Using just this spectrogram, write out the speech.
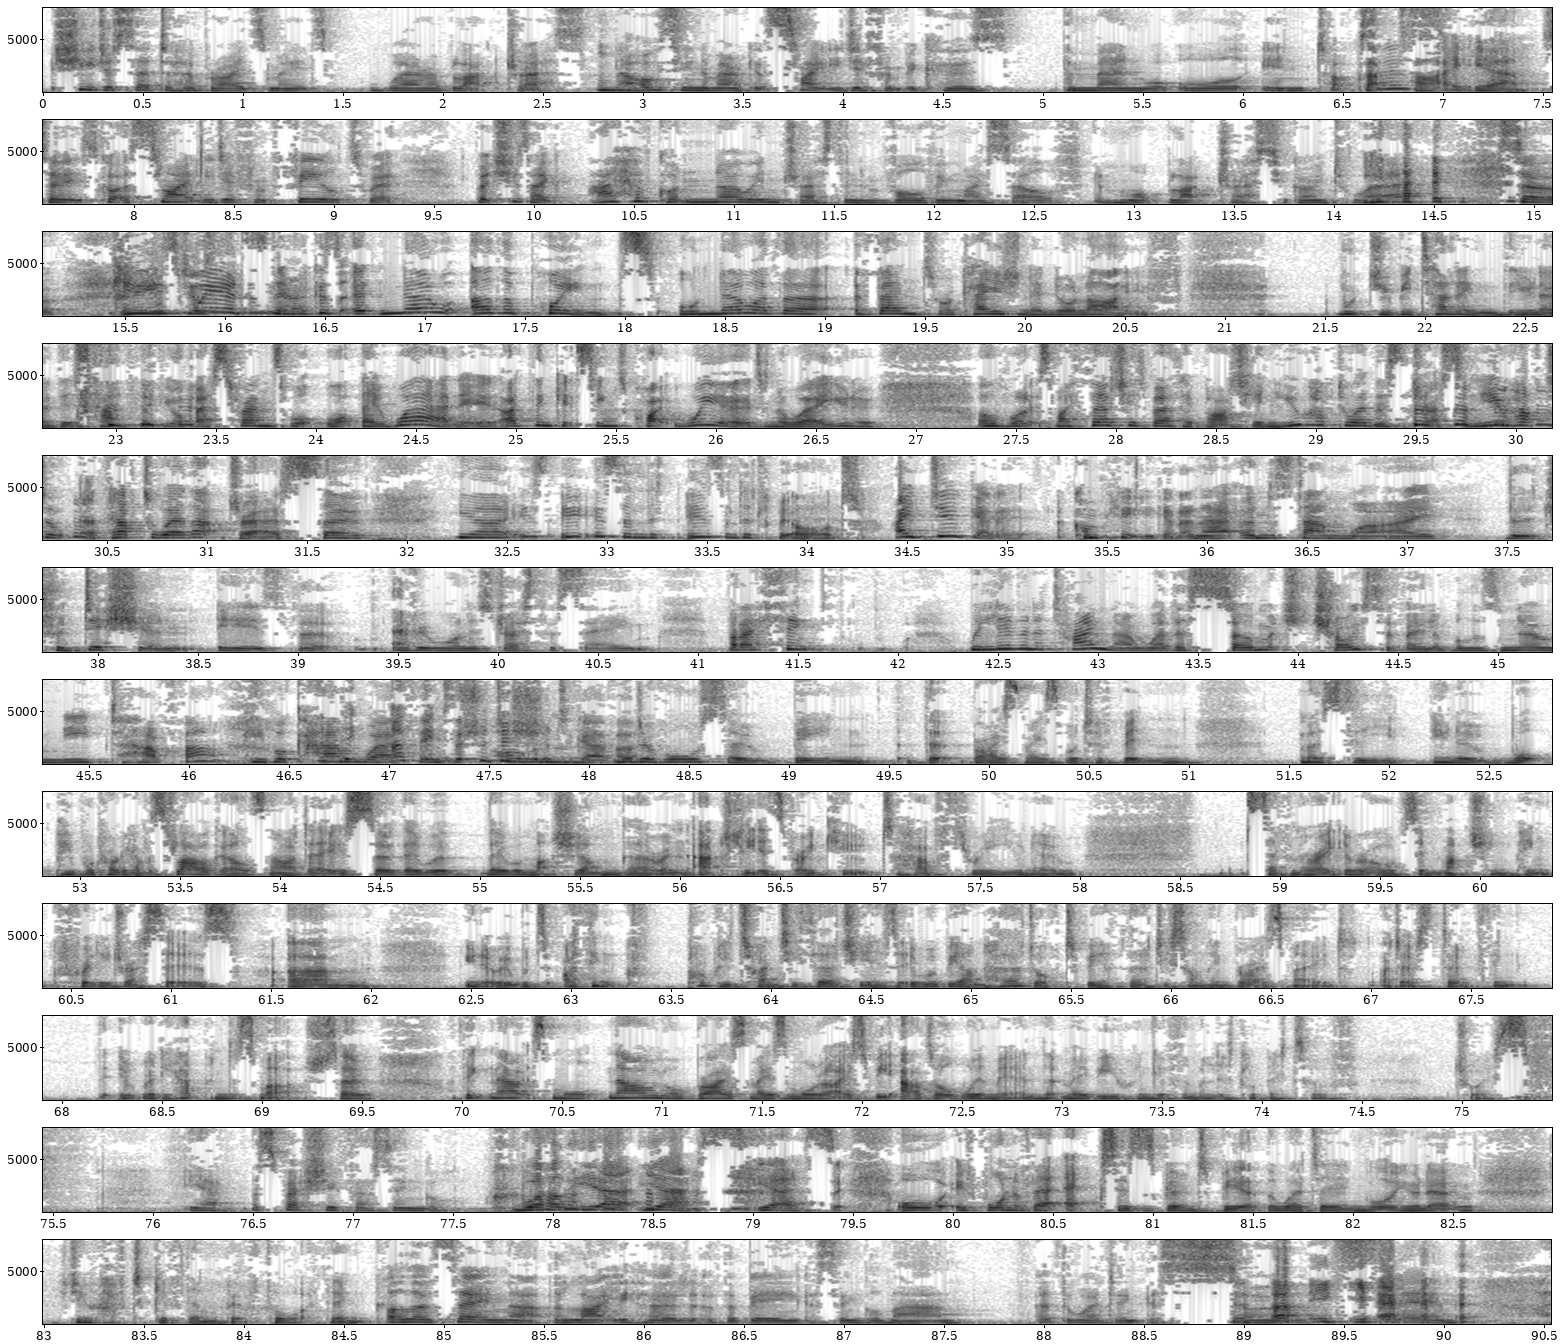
she just said to her bridesmaids, wear a black dress. Mm-hmm. Now, obviously, in America, it's slightly different because the men were all in tuxes. Tie, yeah. So it's got a slightly different feel to it. But she's like, I have got no interest in involving myself in what black dress you're going to wear. Yeah. So please it's just, weird, isn't it? Because at no other point or no other event or occasion in your life would you be telling you know this handful of your best friends what, what they wear. And it, I think it seems quite weird in a way. You know, oh well, it's my thirtieth birthday party, and you have to wear this dress, and you have to have to wear that dress. So yeah, it is, it is a li- it is a little bit odd. I do get it, I completely get it, and I understand why the tradition is that everyone is dressed the same. But I think we live in a time now where there's so much choice available. There's no need to have that. People can think- wear I things that hold them tradition together. would have also been that bridesmaids would have been mostly, you know, what people probably have as flower girls nowadays. So they were they were much younger, and actually, it's very cute to have three, you know. Seven or eight year olds in matching pink frilly dresses. Um, you know, it would, I think, probably 20, 30 years, it would be unheard of to be a 30 something bridesmaid. I just don't think it really happened as much. So I think now it's more, now your bridesmaids are more likely to be adult women that maybe you can give them a little bit of choice. Yeah, especially if they're single. Well, yeah, yes, yes. Or if one of their exes is going to be at the wedding, or you know, you do have to give them a bit of thought. I think. Although saying that, the likelihood of there being a single man at the wedding is so Yeah. slim.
